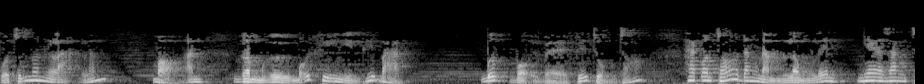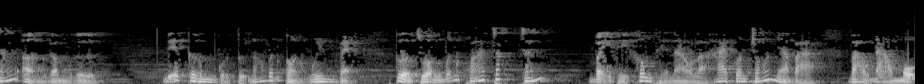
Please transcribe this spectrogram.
của chúng nó lạ lắm. Bỏ ăn, gầm gừ mỗi khi nhìn thấy bà. Bước vội về phía chuồng chó Hai con chó đang nằm lồng lên Nhe răng trắng ẩn gầm gừ. Đĩa cơm của tụi nó vẫn còn nguyên vẹn Cửa chuồng vẫn khóa chắc chắn. Vậy thì không thể nào là hai con chó nhà bà Vào đào mộ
